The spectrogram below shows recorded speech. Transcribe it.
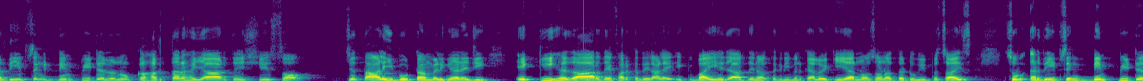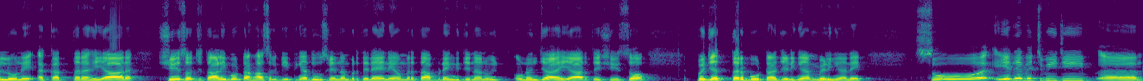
ਹਰਦੀਪ ਸਿੰਘ ਡਿੰਪੀ ਢਿੱਲੋਂ ਨੂੰ 71000 ਤੇ 644 ਵੋਟਾਂ ਮਿਲੀਆਂ ਨੇ ਜੀ। 21000 ਦੇ ਫ਼ਰਕ ਦੇ ਨਾਲ ਇੱਕ 22000 ਦੇ ਨਾਲ ਤਕਰੀਬਨ ਕਹ ਲਓ 21969 to be precise. So Hardeep Singh Dimpy Dhillon ਨੇ 71644 ਵੋਟਾਂ ਹਾਸਲ ਕੀਤੀਆਂ। ਦੂਸਰੇ ਨੰਬਰ ਤੇ ਰਹੇ ਨੇ ਅਮਰਤਾ ਬੜਿੰਗ, ਜਿਨ੍ਹਾਂ ਨੂੰ 49000 ਤੇ 675 ਵੋਟਾਂ ਜਿਹੜੀਆਂ ਮਿਲੀਆਂ ਨੇ। ਸੋ ਇਹਦੇ ਵਿੱਚ ਵੀ ਜੀ ਅਹ,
